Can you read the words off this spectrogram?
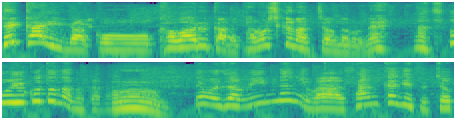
世界がこう変わるから楽しくなっちゃうんだろうね。あ、そういうことなのかな。うん。でもじゃあみんなには3ヶ月ちょっ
